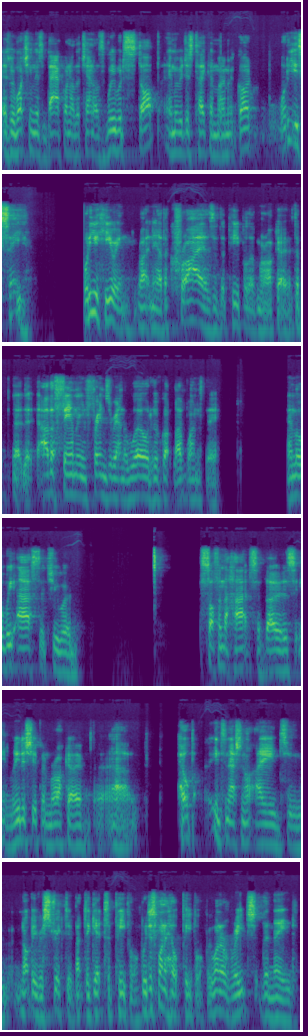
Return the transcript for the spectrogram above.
as we're watching this back on other channels, we would stop and we would just take a moment. God, what do you see? What are you hearing right now? The cries of the people of Morocco, the, the other family and friends around the world who've got loved ones there. And Lord, we ask that you would soften the hearts of those in leadership in Morocco, uh, help international aid to not be restricted, but to get to people. We just want to help people. We want to reach the need.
